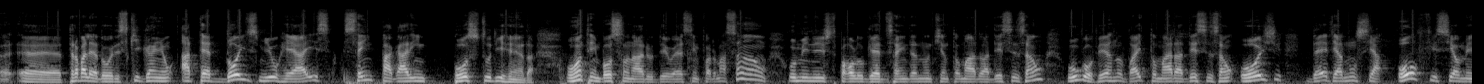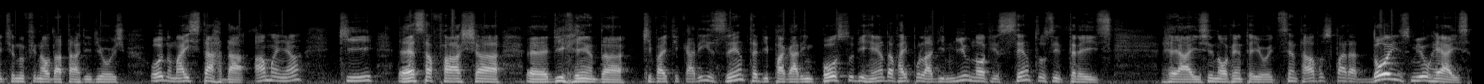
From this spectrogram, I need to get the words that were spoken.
eh, trabalhadores que ganham até dois mil reais sem pagar imposto imposto de renda. Ontem Bolsonaro deu essa informação, o ministro Paulo Guedes ainda não tinha tomado a decisão, o governo vai tomar a decisão hoje, deve anunciar oficialmente no final da tarde de hoje, ou no mais tardar amanhã, que essa faixa eh, de renda que vai ficar isenta de pagar imposto de renda vai pular de 1.903 reais e 98 centavos para dois mil reais.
